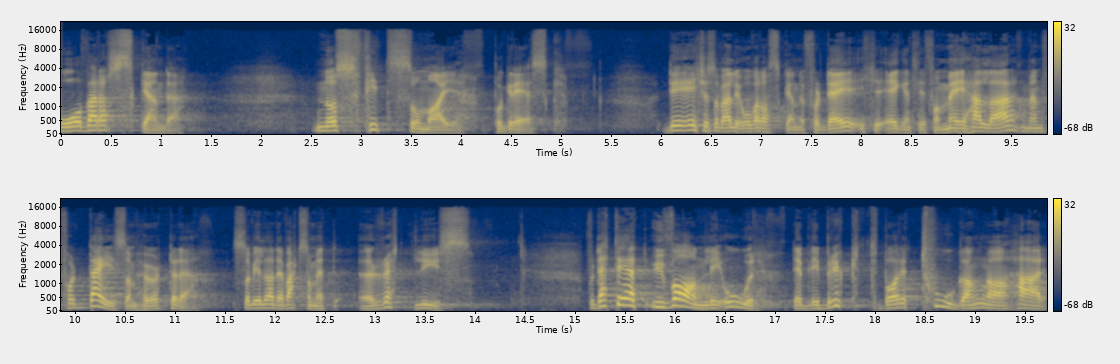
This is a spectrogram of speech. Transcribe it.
overraskende. Nosfitsomai på gresk. Det er ikke så veldig overraskende for deg, ikke egentlig for meg heller, men for deg som hørte det, så ville det vært som et rødt lys. For dette er et uvanlig ord. Det blir brukt bare to ganger her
